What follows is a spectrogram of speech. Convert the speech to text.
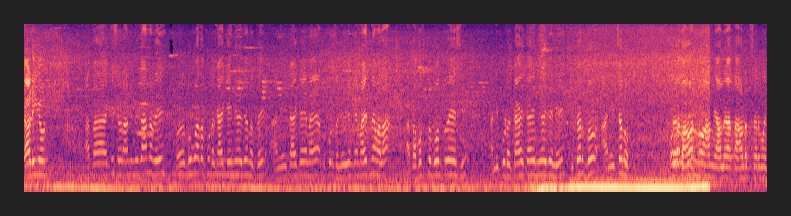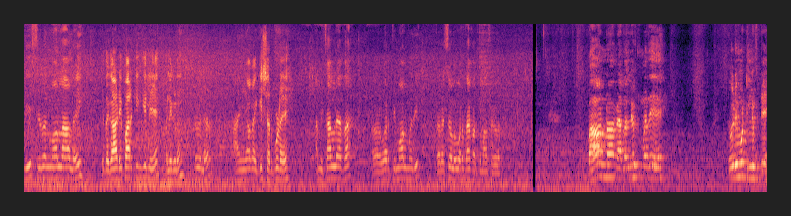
गाडी घेऊन. आता किशोर आणि मी जाणार आहे. बरं बघू आता पुढं काय काय नियोजन होतं आहे आणि काय काय नाही. आता पुढचं नियोजन काही माहीत नाही मला. आता बघतो बोलतो याशी. आणि पुढं काय काय नियोजन आहे ते करतो आणि चलो. भावांनो आम्ही आलोय आता हडपसरमध्ये सीझन मॉलला आलोय. इथं गाडी पार्किंग केली आहे पलीकडं. टू व्हीलर आणि या काय किशोर पुढं आहे. आम्ही चाललोय आता वरती मॉलमध्ये तर चलो वर दाखवा तुम्हाला सगळं. भावांना मी आता लिफ्टमध्ये आहे. थोडी मोठी लिफ्ट आहे.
